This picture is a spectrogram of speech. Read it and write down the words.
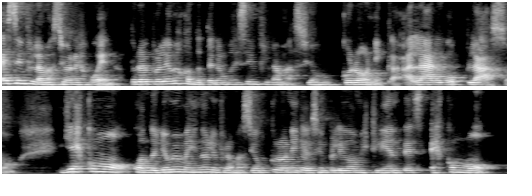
Esa inflamación es buena, pero el problema es cuando tenemos esa inflamación crónica a largo plazo. Y es como cuando yo me imagino la inflamación crónica, yo siempre le digo a mis clientes, es como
